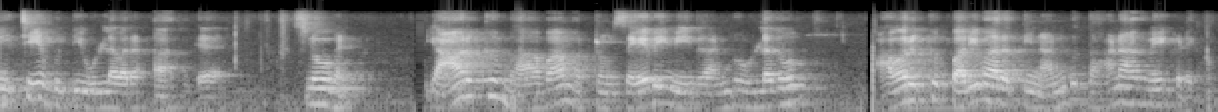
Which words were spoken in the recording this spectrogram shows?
நிச்சய புத்தி உள்ளவர் ஆக ஸ்லோகன். யாருக்கு பாபா மற்றும் சேவை மீது அன்பு உள்ளதோ அவருக்கு பரிவாரத்தின் அன்பு தானாகவே கிடைக்கும்.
